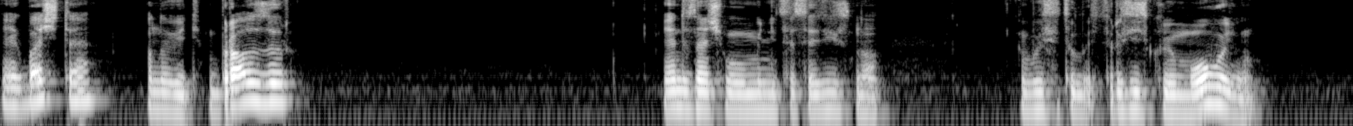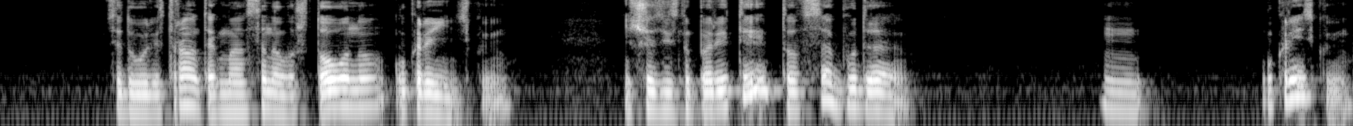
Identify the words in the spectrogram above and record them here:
Як бачите, оновіть браузер. Я не знаю, чому мені це все, звісно, висвітилось російською мовою. Це доволі странно, так в мене все налаштовано українською. Якщо, звісно, перейти, то все буде українською.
